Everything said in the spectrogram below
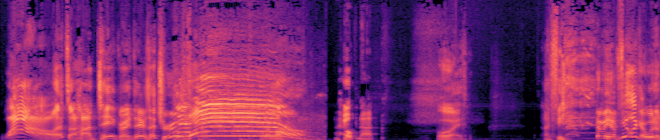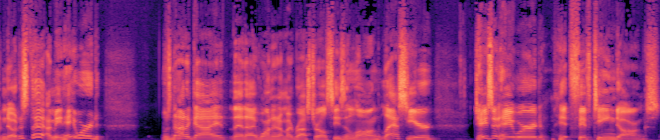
Wow, that's a hot take right there. Is that true? I hope not. Boy, I feel. I mean, I feel like I would have noticed that. I mean, Heyward was not a guy that I wanted on my roster all season long. Last year, Jason Heyward hit 15 dongs,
